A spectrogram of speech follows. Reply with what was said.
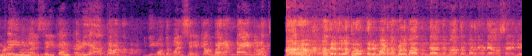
ഇവിടെ ഇനി മത്സരിക്കാൻ കഴിയാത്തവണ്ണം ഇനി ഇങ്ങോട്ട് മത്സരിക്കാൻ വരണ്ട എന്നുള്ള കാരണം അത്തരത്തിലുള്ള പ്രവർത്തനമാണ് നമ്മൾ ഭാഗത്തുണ്ടാകുന്നത്. മാത്രം പറഞ്ഞുകൊണ്ട് അവസാനിപ്പിക്കാം.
